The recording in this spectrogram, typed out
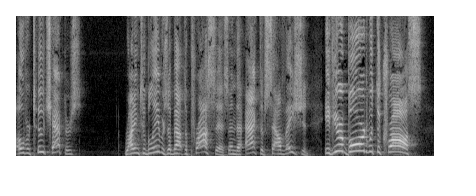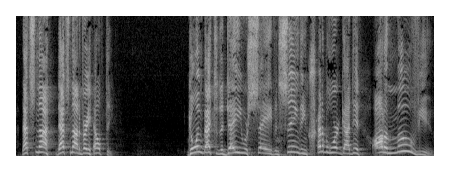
over two chapters writing to believers about the process and the act of salvation. If you're bored with the cross, that's not, that's not very healthy. Going back to the day you were saved and seeing the incredible work God did ought to move you.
